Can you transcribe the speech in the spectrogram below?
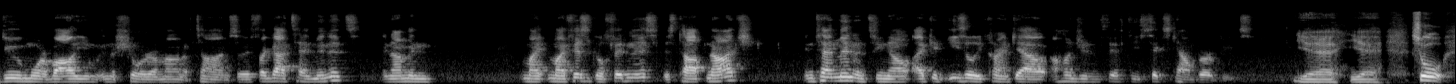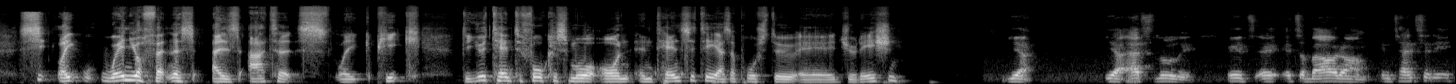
do more volume in a shorter amount of time. So if i got 10 minutes and i'm in my my physical fitness is top notch in 10 minutes you know i could easily crank out 150 six count burpees yeah, yeah. So, see, like when your fitness is at its like peak, do you tend to focus more on intensity as opposed to uh, duration? Yeah, yeah, absolutely. It's it's about um, intensity,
